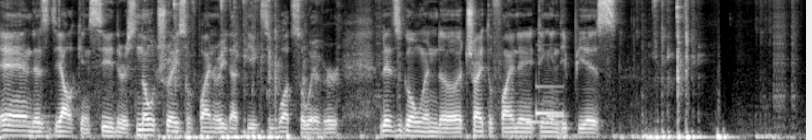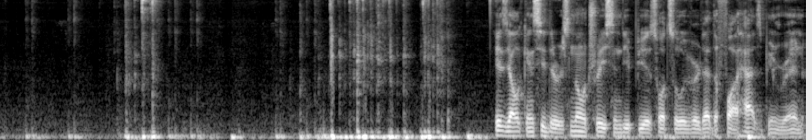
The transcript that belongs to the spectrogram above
And as y'all can see there's no trace of binary.exe whatsoever. Let's go and uh, try to find anything in DPS as y'all can see there is no trace in DPS whatsoever that the file has been ran.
